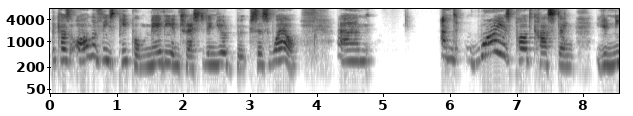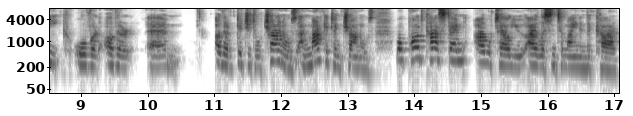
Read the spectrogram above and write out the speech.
because all of these people may be interested in your books as well. Um, and why is podcasting unique over other um, other digital channels and marketing channels. Well, podcasting, I will tell you, I listen to mine in the car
